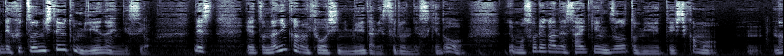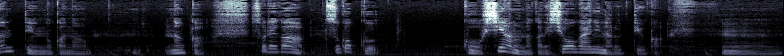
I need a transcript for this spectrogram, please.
で、普通にしてると見えないんですよ。で、えっ、ー、と、何かの表紙に見えたりするんですけど、でもそれがね、最近ずっと見えて、しかも、なんていうのかな。なんか、それが、すごく、こう、視野の中で障害になるっていうか、うん。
